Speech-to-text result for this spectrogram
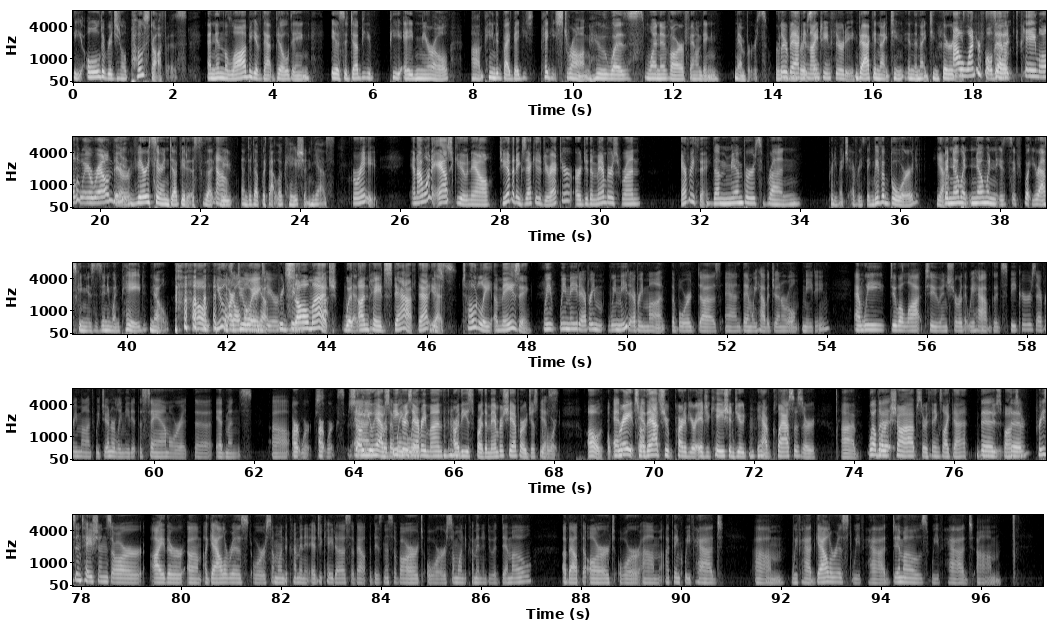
the old original post office. And in the lobby of that building is a WPA mural um, painted by Peggy, Peggy Strong, who was one of our founding members. Clear back in members of- 1930. Back in 19 in the 1930s. How wonderful that it came all the way around there. Very serendipitous that Yeah. we ended up with that location. Yes. Great. And I want to ask you now do you have an executive director or do the members run everything? The members run pretty much everything. We have a board, Yeah. but no one, no one is. If what you're asking is, is anyone paid? No. oh, you are all doing volunteer. so much uh, with yes. unpaid staff. That is Yes. totally amazing. We we meet every we meet every month. The board does, and then we have a general meeting, and we do a lot to ensure that we have good speakers every month. We generally meet at the Sam or at the Edmonds uh, Artworks. Artworks. So you have the speakers every month. Mhm. Are these for the membership or just the Yes. board? Oh, oh, And- great. So that's your part of your education. Do you Mhm. have classes or uh, Well, the workshops or things like that? that you the sponsor? the presentations are either um, a gallerist or someone to come in and educate us about the business of art, or someone to come in and do a demo about the art. Or um, I think we've had um, we've had gallerists, we've had demos, we've had um,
